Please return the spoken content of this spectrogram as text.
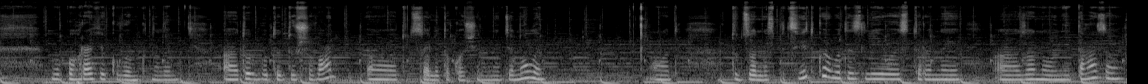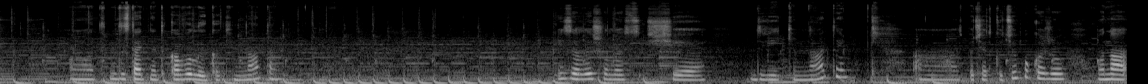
Ми по графіку вимкнули. Тут буде душова, тут селю також ще не натягнули. От. Тут зона з підсвіткою буде з лівої сторони, зона унітазу. От. Достатньо така велика кімната. І залишилось ще дві кімнати. Спочатку цю покажу. Вона,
